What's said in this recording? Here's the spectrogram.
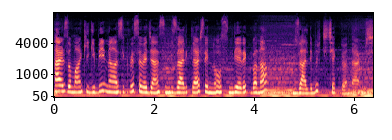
Her zamanki gibi nazik ve sevecensin güzellikler senin olsun diyerek bana güzel de bir çiçek göndermiş.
